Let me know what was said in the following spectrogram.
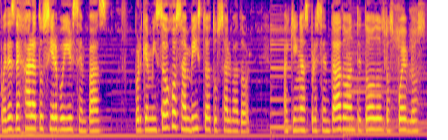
puedes dejar a tu siervo irse en paz, porque mis ojos han visto a tu Salvador, a quien has presentado ante todos los pueblos,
